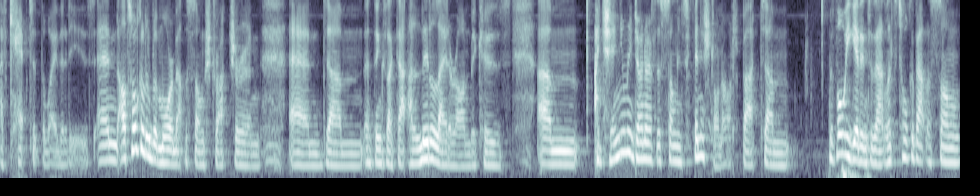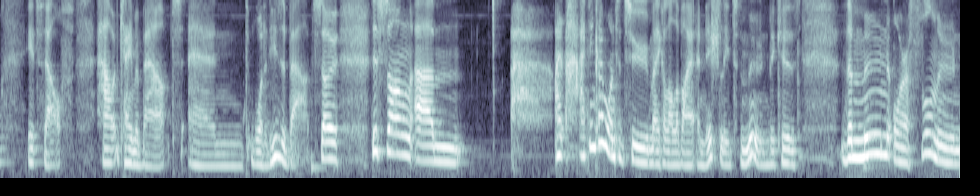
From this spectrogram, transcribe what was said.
I've kept it the way that it is, and I'll talk a little bit more about the song structure and and um, and things like that a little later on because um, I genuinely don't know if the song is finished or not. But um, before we get into that, let's talk about the song itself, how it came about, and what it is about. So, this song. Um, I, I think I wanted to make a lullaby initially to the moon because the moon or a full moon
